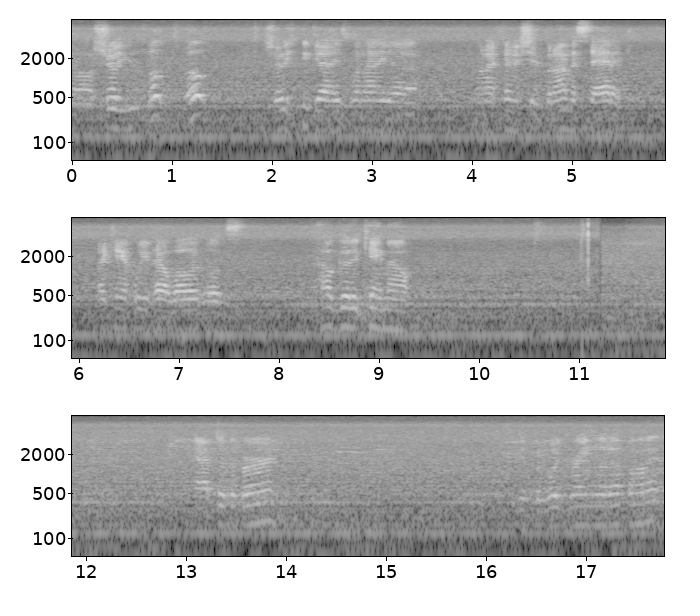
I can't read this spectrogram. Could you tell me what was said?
So I'll show you. Oh, oh, show you guys when I uh, when I finish it. But I'm ecstatic. I can't believe how well it looks. How good it came out. After the burn, get the wood grain lit up on it.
